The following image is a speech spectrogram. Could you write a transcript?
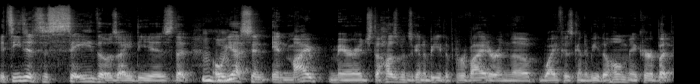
It's easy to say those ideas that oh, mm-hmm. oh yes, in, in my marriage the husband's going to be the provider and the wife is going to be the homemaker, but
